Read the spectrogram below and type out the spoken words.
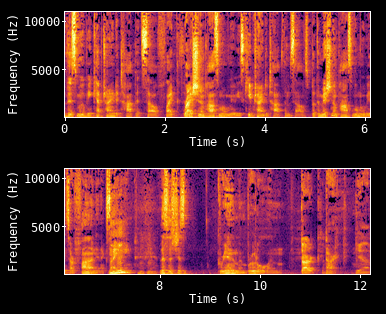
this movie kept trying to top itself. Like the Right. Mission Impossible movies keep trying to top themselves, but the Mission Impossible movies are fun and exciting. Mm-hmm. This is just grim and brutal and dark, dark. yeah.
